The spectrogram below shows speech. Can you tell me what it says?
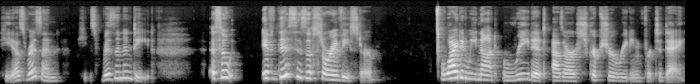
He has risen. He's risen indeed. So if this is a story of Easter, why did we not read it as our scripture reading for today?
